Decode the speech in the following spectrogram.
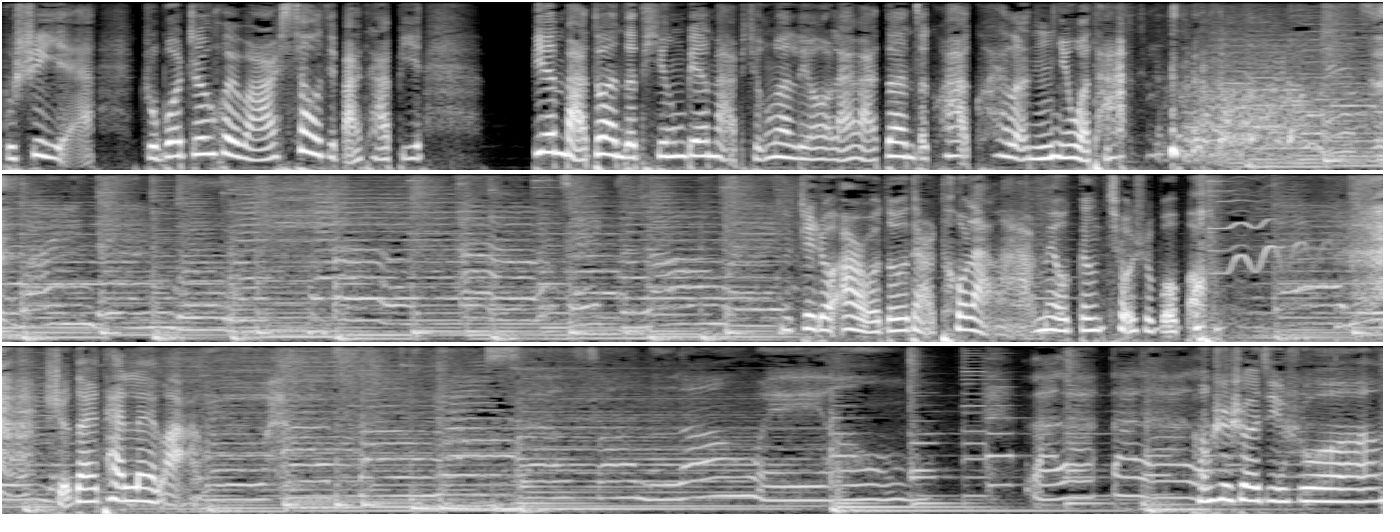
不是也。主播真会玩，笑就把他逼，边把段子听，边把评论留，来把段子夸，快乐你我他。这周二我都有点偷懒了，没有更糗事播报，实在太累了。同事设计说，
